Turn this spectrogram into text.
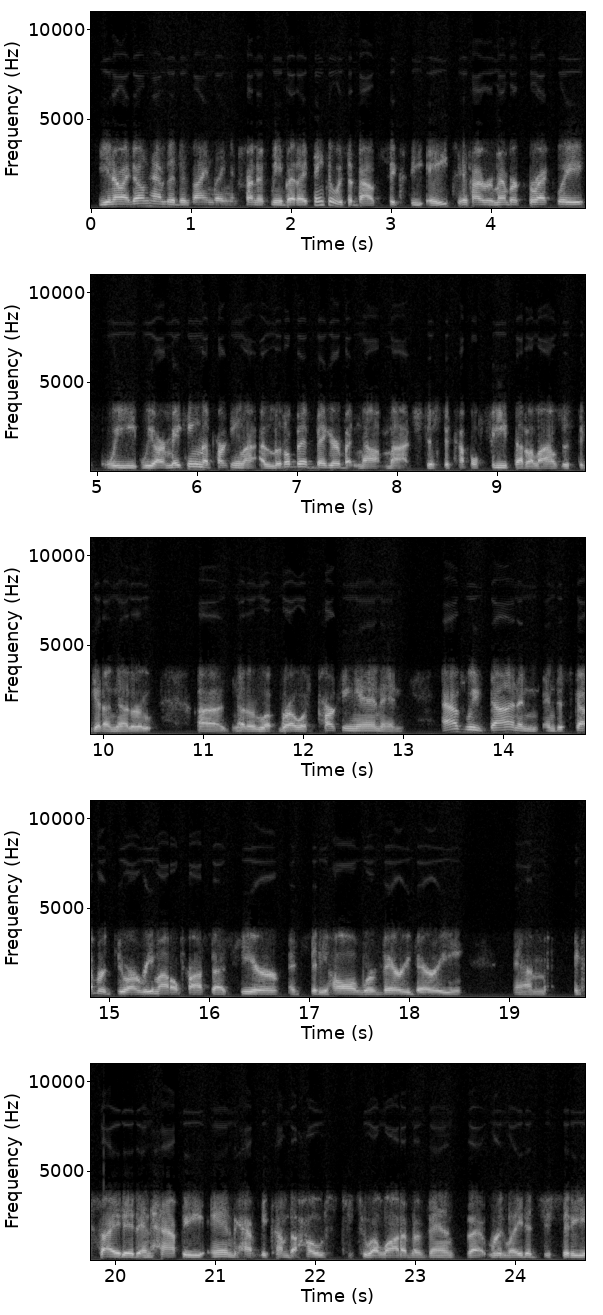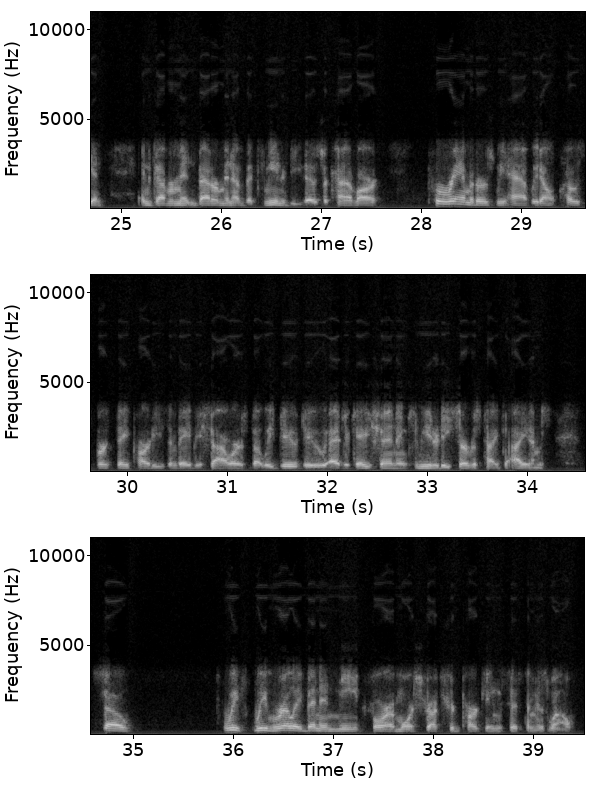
You know, I don't have the design laying in front of me, but I think it was about 68, if I remember correctly. We we are making the parking lot a little bit bigger, but not much, just a couple feet that allows us to get another another row of parking in and as we've done and, and, discovered through our remodel process here at City Hall, we're very, very um, excited and happy and have become the host to a lot of events that related to city and, and government betterment of the community. Those are kind of our parameters we have. We don't host birthday parties and baby showers, but we do do education and community service type items. So we've, we've really been in need for a more structured parking system as well.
